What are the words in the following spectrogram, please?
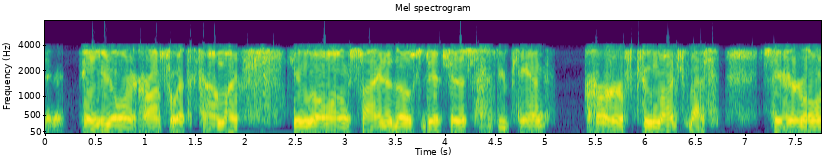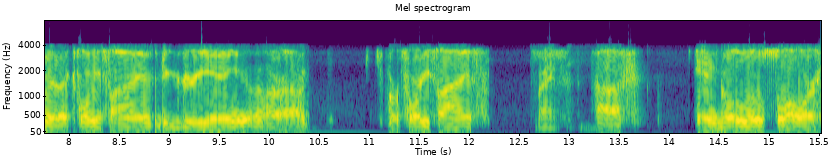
And you don't want to cross it with the combine. You can go alongside of those ditches. You can't curve too much, but see if you're going at a 25 degree angle or a, or 45, right? Uh, and go a little slower.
